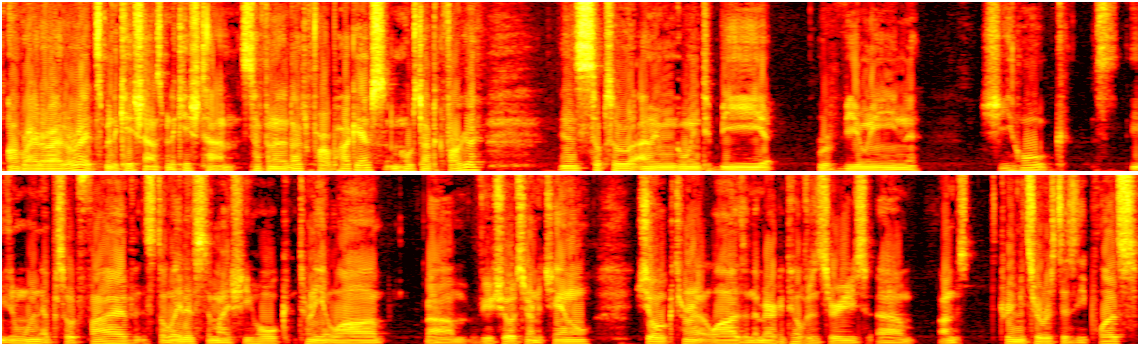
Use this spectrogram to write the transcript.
All right, all right, all right. It's medication time. It's medication time. It's time for another Dr. Fargo podcast. I'm host Dr. Fargo. In this episode, I'm going to be reviewing She-Hulk season one, episode five. It's the latest in my She-Hulk Attorney at Law um, review shows here on the channel. She-Hulk Attorney at Law is an American television series um, on the streaming service Disney Plus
